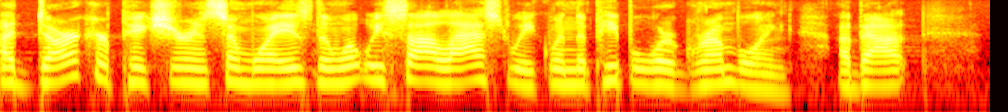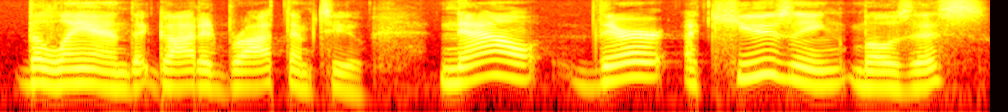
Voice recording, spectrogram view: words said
a darker picture in some ways than what we saw last week when the people were grumbling about the land that God had brought them to. Now they're accusing Moses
